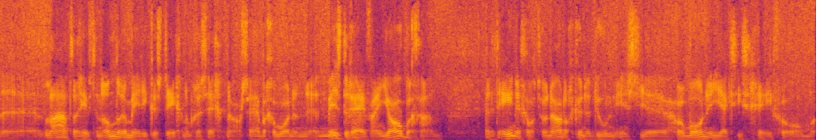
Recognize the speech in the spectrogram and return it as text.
uh, later heeft een andere medicus tegen hem gezegd... nou, ze hebben gewoon een, een, misdrijf aan jou begaan. En het enige wat we nou nog kunnen doen... is je hormooninjecties geven om uh,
